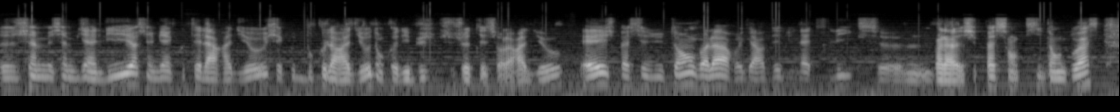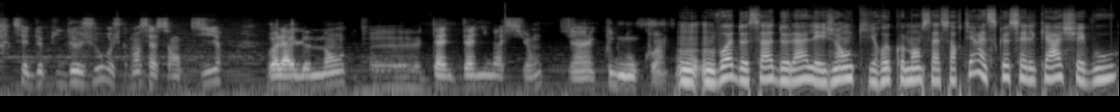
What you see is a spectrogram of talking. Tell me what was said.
Euh, j'aime, j'aime bien lire, j'aime bien écouter la radio. J'écoute beaucoup la radio, donc au début, je me suis jeté sur la radio et je passais du temps, voilà, à regarder du Netflix. Euh, voilà, j'ai pas senti d'angoisse. C'est depuis deux jours où je commence à sentir voilà le manque euh, d'animation. J'ai un coup de mou, quoi. On, voit de ça, de là, les gens qui recommencent à sortir. Est-ce que c'est le cas chez vous?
